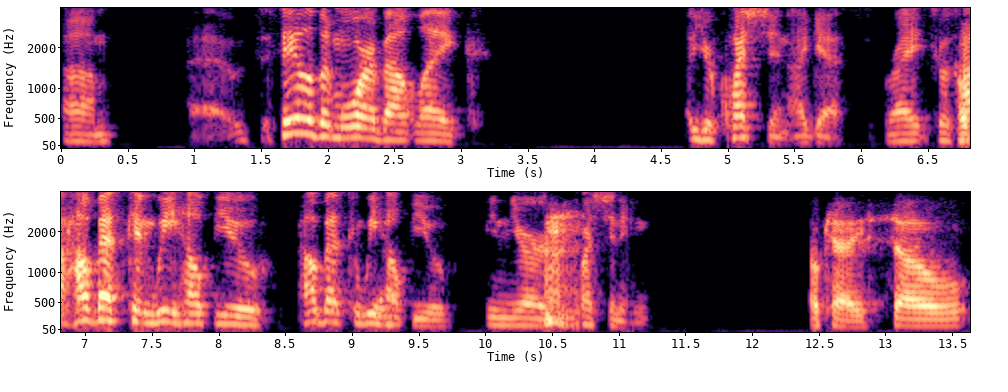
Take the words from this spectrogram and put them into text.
um, uh, say a little bit more about like your question, I guess, right? Because okay. how, how best can we help you? How best can we help you in your questioning? Okay, so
